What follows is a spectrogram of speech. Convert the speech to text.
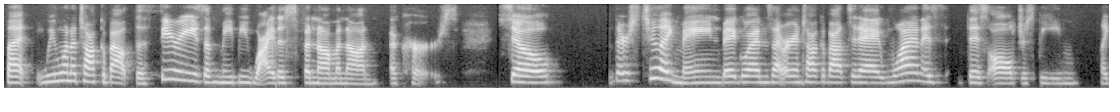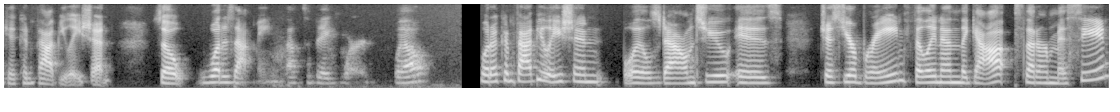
But we want to talk about the theories of maybe why this phenomenon occurs. So there's two like main big ones that we're going to talk about today. One is this all just being like a confabulation. So what does that mean? That's a big word. Well, what a confabulation boils down to is just your brain filling in the gaps that are missing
